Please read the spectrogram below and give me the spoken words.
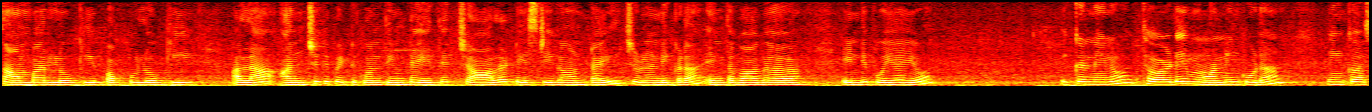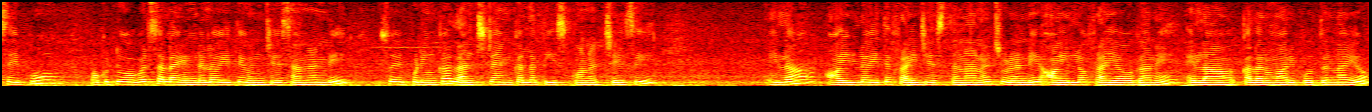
సాంబార్లోకి పప్పులోకి అలా అంచుకి పెట్టుకొని తింటే అయితే చాలా టేస్టీగా ఉంటాయి. చూడండి ఇక్కడ ఎంత బాగా ఎండిపోయాయో. ఇక్కడ నేను థర్డ్ డే మార్నింగ్ కూడా ఇంకాసేపు ఒక టూ అవర్స్ అలా ఎండలో అయితే ఉంచేసానండి సో ఇప్పుడు ఇంకా లంచ్ టైం కల్లా తీసుకొని వచ్చేసి ఇలా ఆయిల్లో అయితే ఫ్రై చేస్తున్నాను. చూడండి ఆయిల్లో ఫ్రై అవ్వగానే ఎలా కలర్ మారిపోతున్నాయో.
